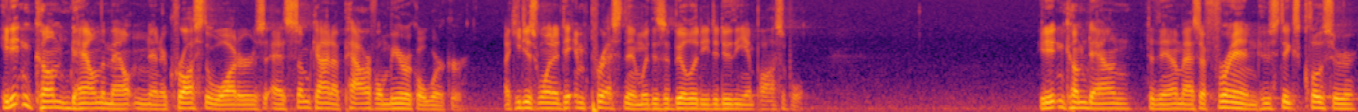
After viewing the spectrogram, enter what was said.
He didn't come down the mountain and across the waters as some kind of powerful miracle worker, like he just wanted to impress them with his ability to do the impossible. He didn't come down to them as a friend who sticks closer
